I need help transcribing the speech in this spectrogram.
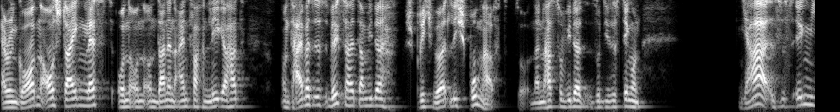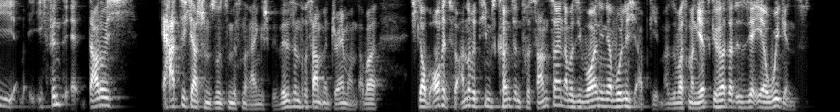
Aaron Gordon aussteigen lässt und, und, und dann einen einfachen Leger hat. Und teilweise ist, wirkst du halt dann wieder sprichwörtlich sprunghaft. So, und dann hast du wieder so dieses Ding und ja, es ist irgendwie, ich finde, dadurch, er hat sich ja schon so ein bisschen reingespielt. Will es interessant mit Draymond, aber ich glaube auch jetzt für andere Teams könnte es interessant sein, aber sie wollen ihn ja wohl nicht abgeben. Also was man jetzt gehört hat, ist es ja eher Wiggins.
